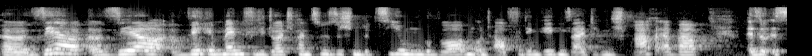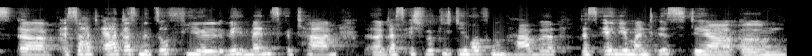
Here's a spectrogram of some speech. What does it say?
äh, sehr, äh, sehr vehement für die deutsch-französischen Beziehungen geworben und auch für den gegenseitigen Spracherwerb. Also es, äh, es hat, er hat das mit so viel Vehemenz getan, äh, dass ich wirklich die Hoffnung habe, dass er jemand ist, der, ähm,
